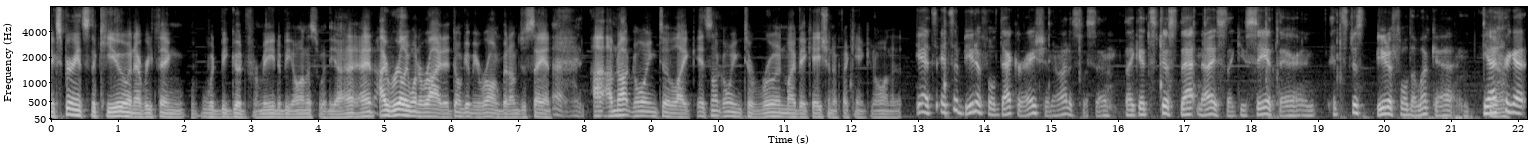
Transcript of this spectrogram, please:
experience the queue and everything would be good for me, to be honest with you. And I, I, really want to ride it. Don't get me wrong, but I'm just saying, oh, I, I'm not going to like. It's not going to ruin my vacation if I can't get on it. Yeah, it's it's a beautiful decoration, honestly. So like it's just that nice. Like you see it there and it's just beautiful to look at. Yeah, yeah. I forget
